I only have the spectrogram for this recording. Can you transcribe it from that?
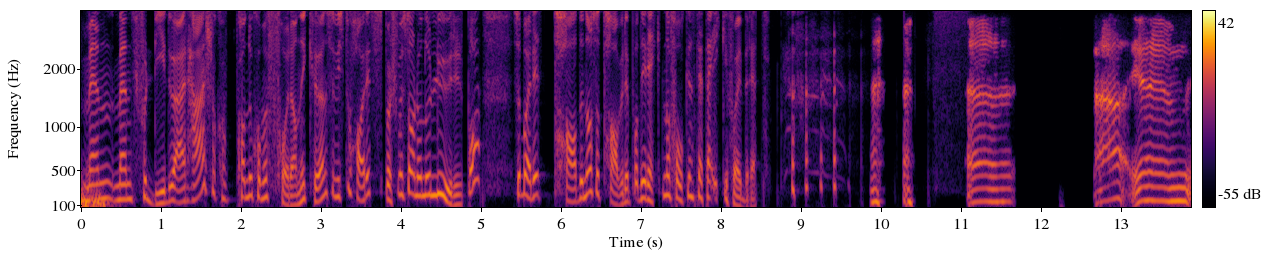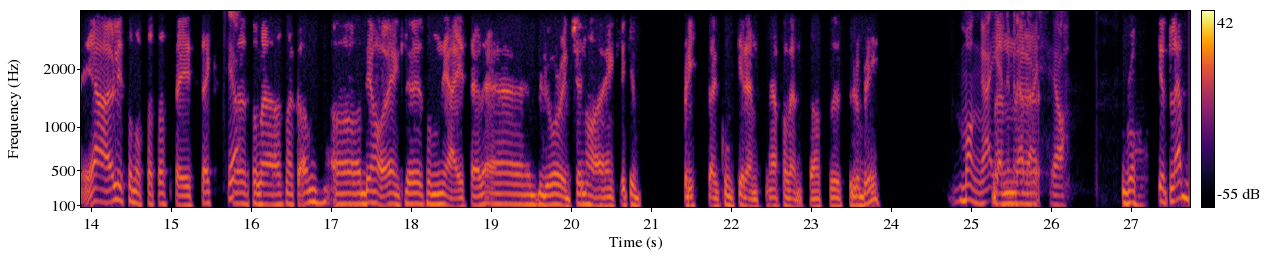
men, men fordi du er her, så kan du komme foran i køen. Så hvis du har et spørsmål, hvis du har noe du lurer på, så bare ta det nå, så tar vi det på direkten. Og folkens, dette er ikke forberedt. uh, ja, jeg, er jo litt sånn opptatt av SpaceX, Ja. eh, som jeg har snakka om. Og de har jo egentlig, sånn jeg ser det, Blue Origin har jo egentlig ikke blitt den konkurrenten jeg forventa at det skulle bli. Mange er enig med deg eh, der. Ja. Rocket Lab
